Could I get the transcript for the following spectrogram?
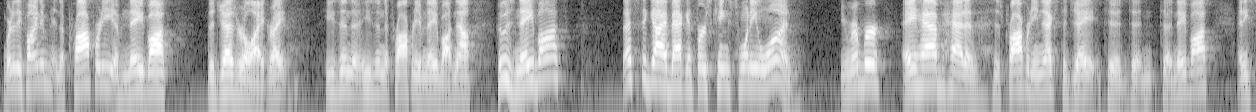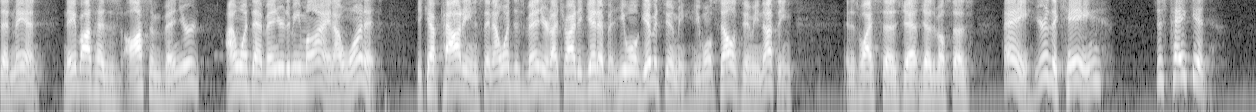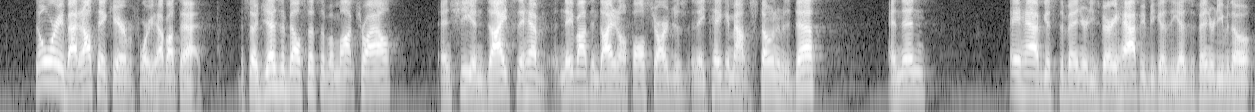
Where do they find him? In the property of Naboth the Jezreelite, right? He's in the, he's in the property of Naboth. Now, who's Naboth? That's the guy back in 1 Kings 21. You remember Ahab had a, his property next to, to, to, to Naboth, and he said, Man, Naboth has this awesome vineyard. I want that vineyard to be mine. I want it. He kept pouting and saying, I want this vineyard. I tried to get it, but he won't give it to me. He won't sell it to me, nothing. And his wife says, Je- Jezebel says, Hey, you're the king. Just take it. Don't worry about it. I'll take care of it for you. How about that? And so Jezebel sets up a mock trial, and she indicts. They have Naboth indicted on false charges, and they take him out and stone him to death. And then Ahab gets the vineyard. He's very happy because he has the vineyard, even though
